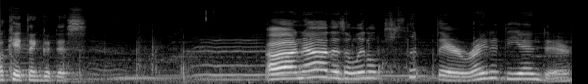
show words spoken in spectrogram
Okay, thank goodness. Uh, now there's a little clip there, right at the end there.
